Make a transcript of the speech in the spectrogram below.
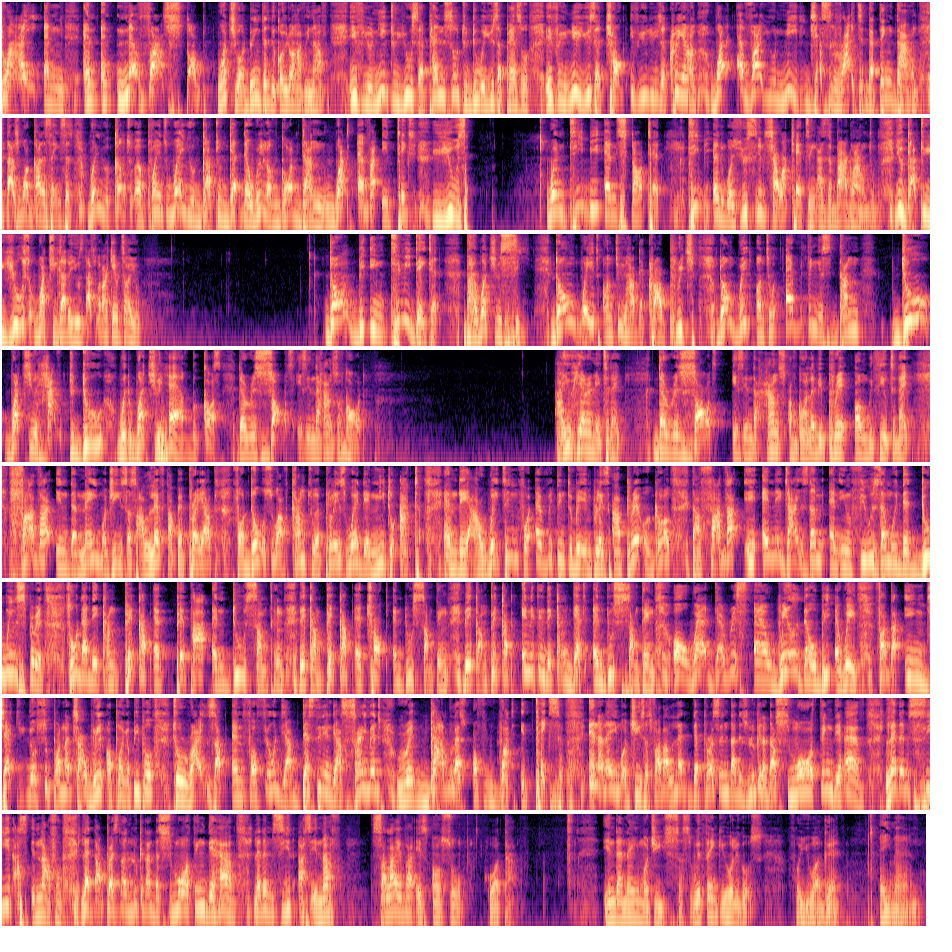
try and and and never stop what you are doing just because you don't have enough if you need to use a pencil to do it use a pencil if you need to use a chalk if you use a crayon whatever you need just write the thing down that's what god is saying he says when you come to a point where you got to get the will of god done whatever it takes use it when TBN started, TBN was using shower curtain as the background. You got to use what you got to use. That's what I came to tell you. Don't be intimidated by what you see. Don't wait until you have the crowd preach. Don't wait until everything is done. Do what you have to do with what you have because the result is in the hands of God. Are you hearing me today? The result is in the hands of God. Let me pray on with you today. Father, in the name of Jesus, I lift up a prayer for those who have come to a place where they need to act and they are waiting for everything to be in place. I pray, oh God, that Father, energize them and infuse them with the doing spirit so that they can pick up a paper and do something. They can pick up a chalk and do something. They can pick up anything they can get and do something. Or where there is a will, there will be a way. Father, inject your supernatural will upon your people to rise up and fulfill their destiny and their assignment, regardless of what it takes. In the name of Jesus, Father, let the person that is looking at that small thing they have, let them see it as enough. Let that person looking at the small thing they have, let them see it as enough. Saliva is also water. In the name of Jesus, we thank you, Holy Ghost, for you are good. Amen.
